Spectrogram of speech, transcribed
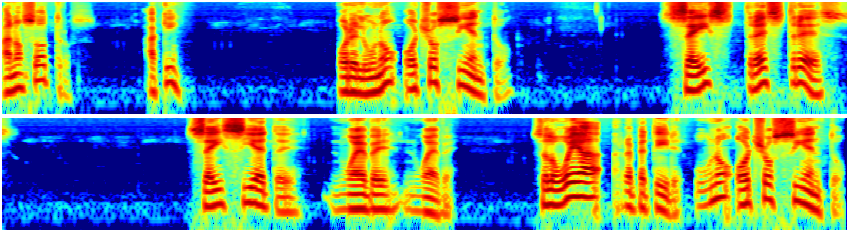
a nosotros aquí por el 1 800 633 6799. Se lo voy a repetir. 1 800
